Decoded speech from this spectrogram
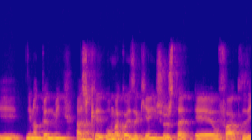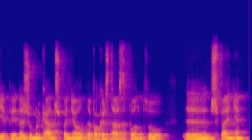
e, e, não depende de mim. Acho que uma coisa que é injusta é o facto de apenas o mercado espanhol, a PokerStars.Espanha, uh,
